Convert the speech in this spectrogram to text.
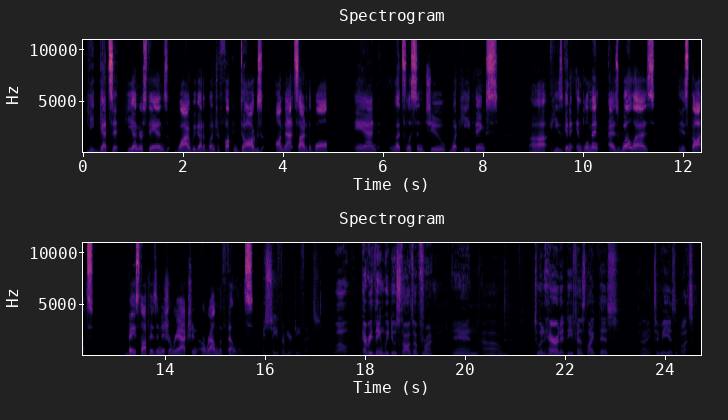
he gets it. He understands why we got a bunch of fucking dogs on that side of the ball. And let's listen to what he thinks uh, he's going to implement, as well as his thoughts based off his initial reaction around the fellas. you see from your defense? Well, everything we do starts up front. And um, to inherit a defense like this, uh, to me, is a blessing.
